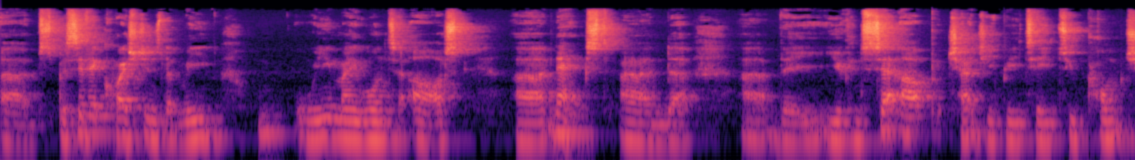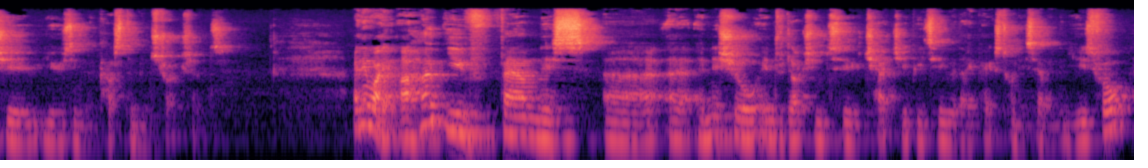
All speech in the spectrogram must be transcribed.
uh, specific questions that we we may want to ask uh, next, and the you can set up ChatGPT to prompt you using the custom instructions. Anyway, I hope you've found this uh, uh, initial introduction to ChatGPT with Apex 27 useful.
